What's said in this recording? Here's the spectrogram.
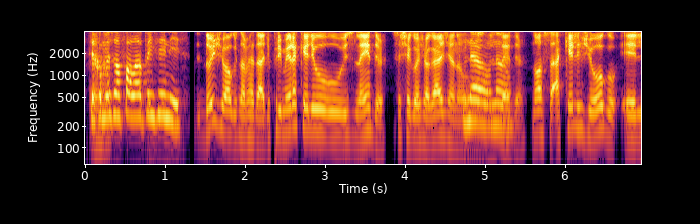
você Uhum. começou a falar, eu pensei nisso. Dois jogos, na verdade. O primeiro é aquele, o Slender. Você chegou a jogar, Jana? O- Não, o não. Slender. Nossa, aquele jogo, ele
